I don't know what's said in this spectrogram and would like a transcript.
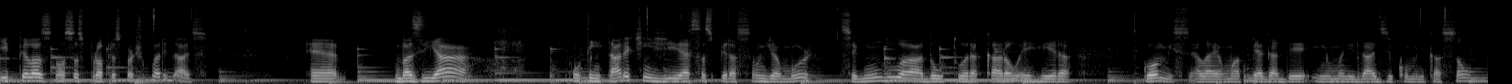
e pelas nossas próprias particularidades. É, basear ou tentar atingir essa aspiração de amor, segundo a doutora Carol Herrera Gomes, ela é uma PhD em Humanidades e Comunicação,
